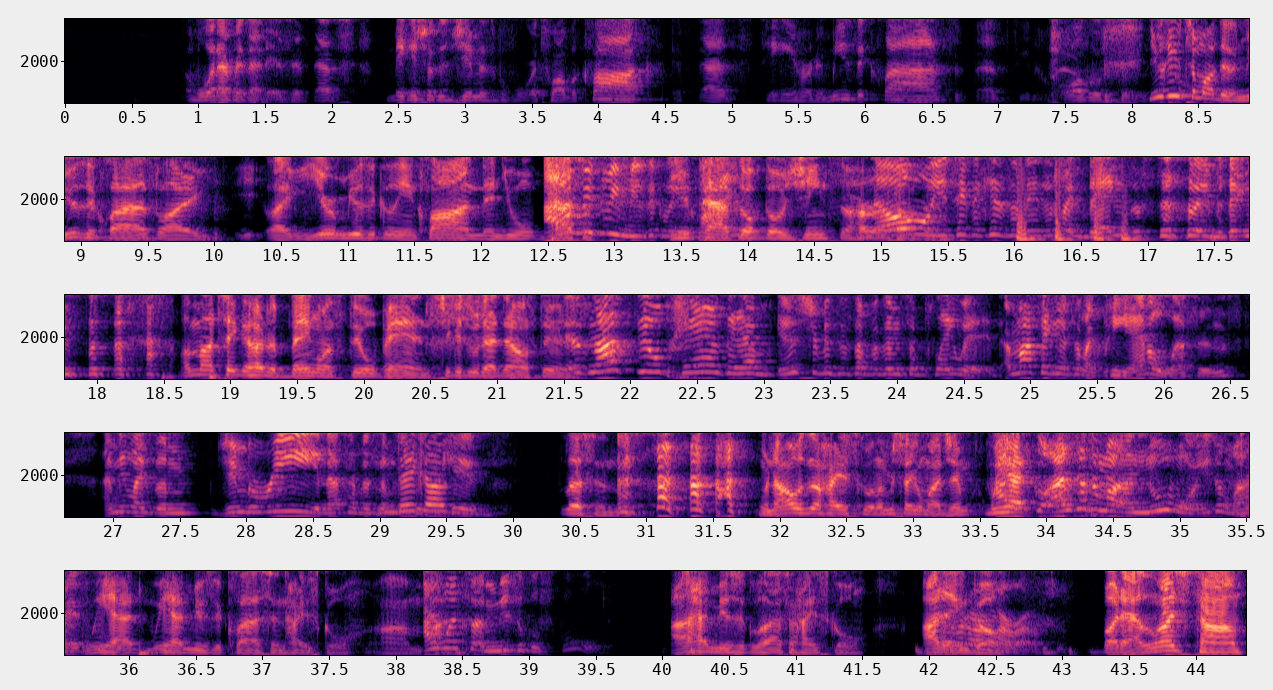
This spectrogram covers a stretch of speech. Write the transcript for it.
Of whatever that is, if that's making sure the gym is before twelve o'clock, if that's taking her to music class, if that's you know all those things. You keep talking about this music class like like you're musically inclined and you won't I pass don't need it, to be musically. you inclined. pass off those jeans to her. No, you take the kids and they just like bang the stuff. They bang. I'm not taking her to bang on steel pans. She could do that downstairs. It's not steel pans. They have instruments and stuff for them to play with. I'm not taking her to like piano lessons. I mean like the jamboree and that type of stuff They to got- the kids. Listen, when I was in high school, let me show you my gym. We high had school. I'm talking about a newborn. You talking about high school? we had we had music class in high school. Um, I went to a musical school. I had musical class in high school. I didn't go, but at lunchtime,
